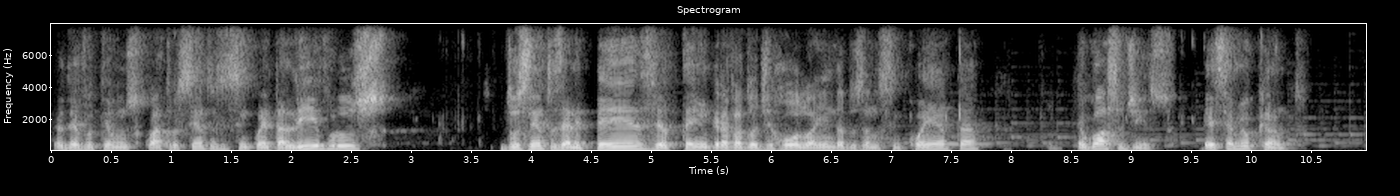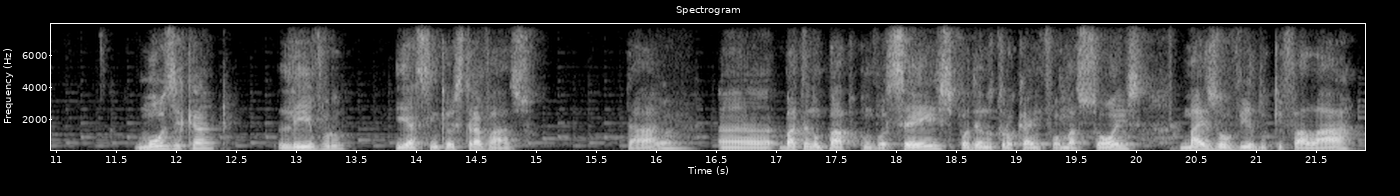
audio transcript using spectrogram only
Eu devo ter uns 450 livros, 200 LPs, eu tenho gravador de rolo ainda dos anos 50. Eu gosto disso. Esse é meu canto. Música, livro e é assim que eu extravaso, tá? Uh, batendo um papo com vocês, podendo trocar informações, mais ouvir do que falar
